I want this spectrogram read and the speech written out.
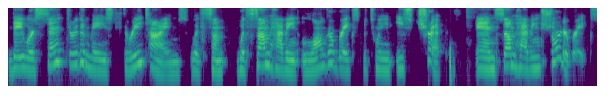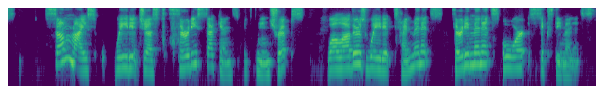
They were sent through the maze three times with some with some having longer breaks between each trip and some having shorter breaks. Some mice waited just 30 seconds between trips, while others waited 10 minutes, 30 minutes, or 60 minutes.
